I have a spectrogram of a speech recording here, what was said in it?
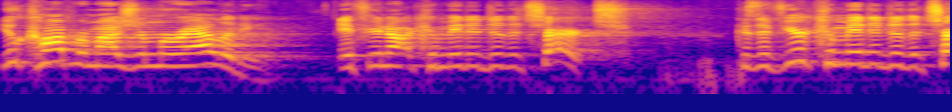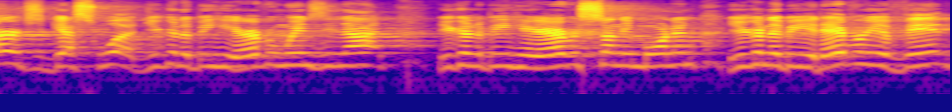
You'll compromise your morality if you're not committed to the church. Because if you're committed to the church, guess what? You're going to be here every Wednesday night. You're going to be here every Sunday morning. You're going to be at every event.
